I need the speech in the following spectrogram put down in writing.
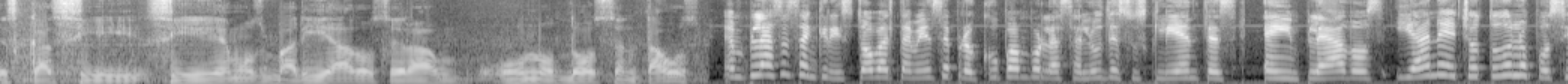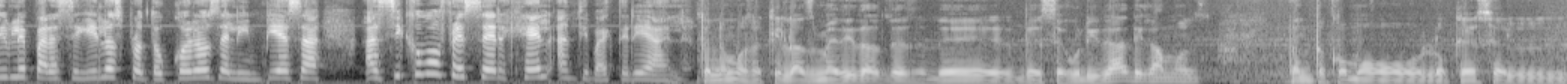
es casi, si hemos variado, será uno o dos centavos. En Plaza San Cristóbal también se preocupan por la salud de sus clientes e empleados y han hecho todo lo posible para seguir los protocolos de limpieza, así como ofrecer gel antibacterial. Tenemos aquí las medidas de, de seguridad, digamos, tanto como lo que es el,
